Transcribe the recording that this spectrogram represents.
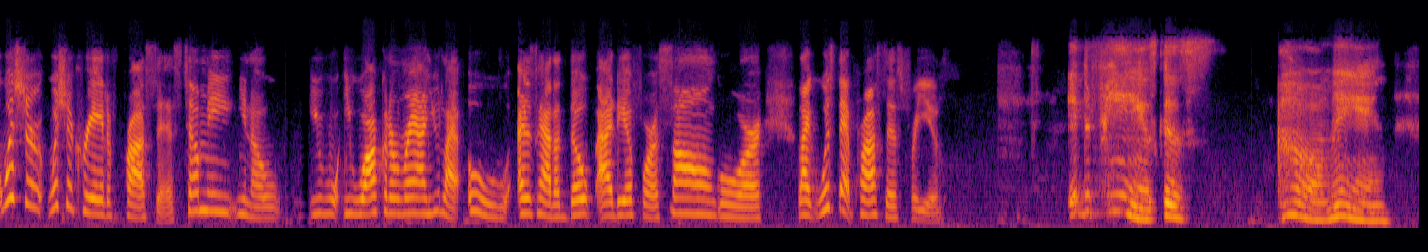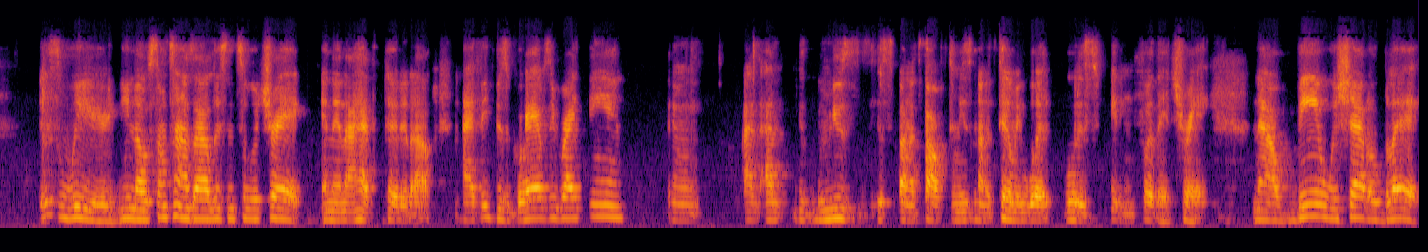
what's your what's your creative process? Tell me, you know, you you walking around, you like, oh, I just got a dope idea for a song, or like, what's that process for you? It depends, cause oh man, it's weird. You know, sometimes I listen to a track and then I have to cut it off. Now, if it just grabs me right then, then I, the music is gonna talk to me. It's gonna tell me what what is fitting for that track. Now, being with Shadow Black,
